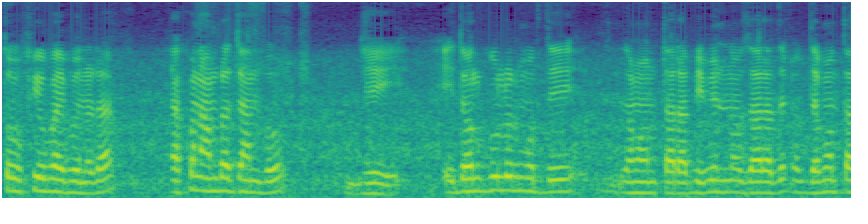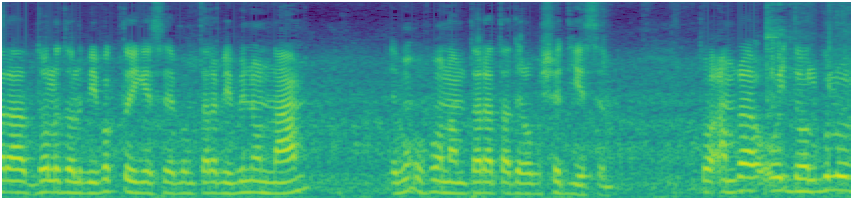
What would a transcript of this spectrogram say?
তো প্রিয় ভাই বোনেরা, এখন আমরা জানব যে এই দলগুলোর মধ্যে যেমন তারা বিভিন্ন যারা যেমন তারা দলে দলে বিভক্ত হয়ে গেছে এবং তারা বিভিন্ন নাম এবং উপনাম তারা তাদের অবশ্যই দিয়েছেন। তো আমরা ওই দলগুলোর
